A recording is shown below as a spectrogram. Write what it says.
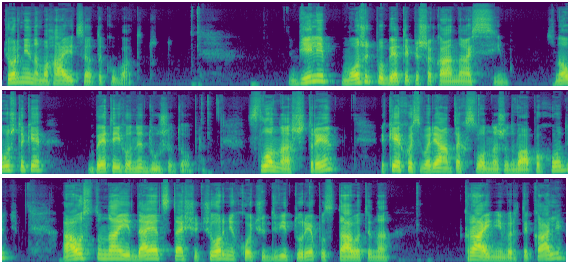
Чорні намагаються атакувати тут. Білі можуть побити пішака на А7. Знову ж таки, бити його не дуже добре. Слон на H3. В якихось варіантах слон на G2 походить. А основна ідея це те, що чорні хочуть дві тури поставити на крайній вертикалі,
